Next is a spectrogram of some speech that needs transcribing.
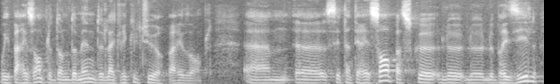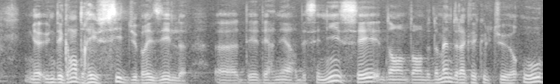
Oui, par exemple, dans le domaine de l'agriculture, par exemple. Euh, euh, c'est intéressant parce que le, Brésil, une des grandes réussites du Brésil euh, des dernières décennies, c'est dans, le domaine de l'agriculture, où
